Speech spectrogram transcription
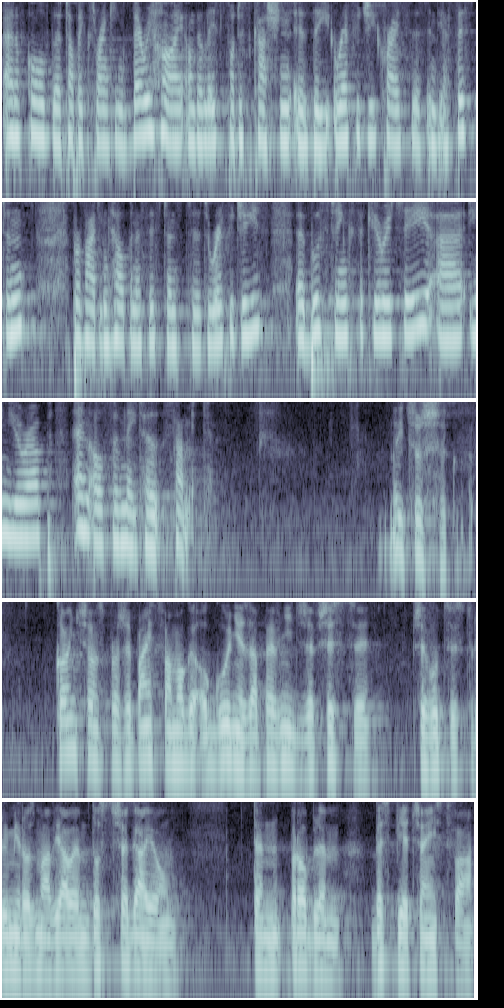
And of course, the topics ranking very high on the list for discussion is the refugee crisis and the assistance, providing help and assistance to, to refugees, uh, boosting security uh, in Europe, and also NATO summit. No i cóż, kończąc, proszę Państwa, mogę ogólnie zapewnić, że wszyscy przywódcy, z którymi rozmawiałem, dostrzegają ten problem bezpieczeństwa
